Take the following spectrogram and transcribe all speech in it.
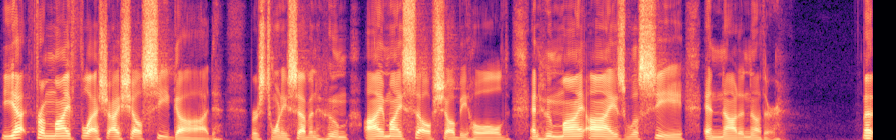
yet from my flesh I shall see God. Verse 27 Whom I myself shall behold, and whom my eyes will see, and not another. Now,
